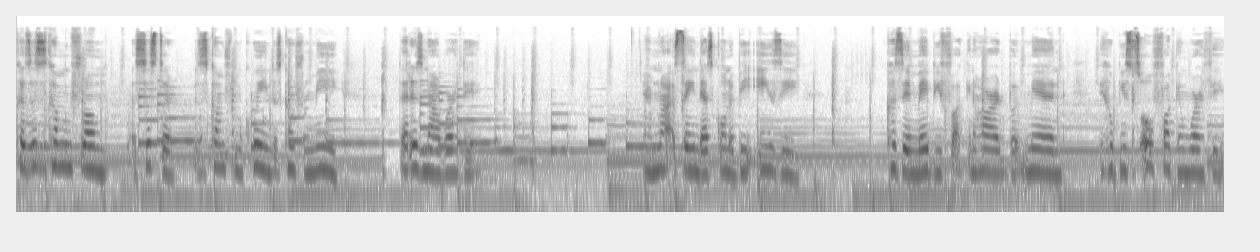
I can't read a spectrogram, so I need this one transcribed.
Because this is coming from a sister, this is coming from a queen, this comes from me. That is not worth it. I'm not saying that's going to be easy because it may be fucking hard, but man, it'll be so fucking worth it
